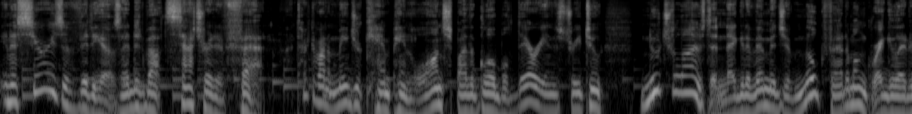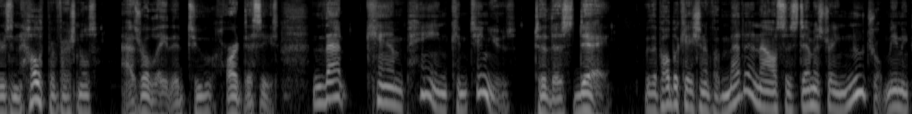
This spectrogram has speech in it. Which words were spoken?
In a series of videos I did about saturated fat, I talked about a major campaign launched by the global dairy industry to neutralize the negative image of milk fat among regulators and health professionals as related to heart disease. That campaign continues to this day with the publication of a meta-analysis demonstrating neutral, meaning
